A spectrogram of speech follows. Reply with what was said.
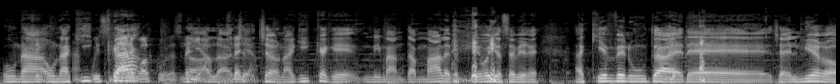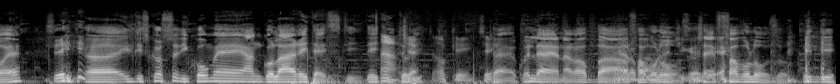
una, sì. una Ah, chicca. spiegare qualcosa? No, allora, c'è, c'è una chicca che mi manda a male perché io voglio sapere a chi è venuta ed è cioè, il mio eroe. Sì. Eh, il discorso di come angolare i testi dei Ah, titoli. certo, ok, sì. Cioè, quella è una roba, una roba favolosa. magica, cioè, sì. favoloso. Quindi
